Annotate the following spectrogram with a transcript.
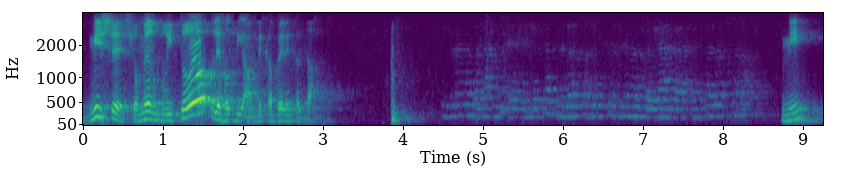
מי ששומר בריתו, להודיעם, מקבל את הדעת. מי?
